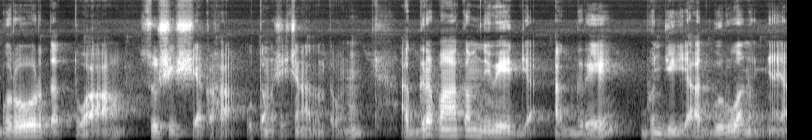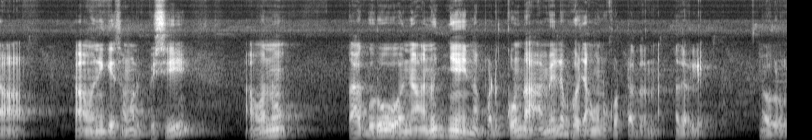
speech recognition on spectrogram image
ಗುರೋರ್ದತ್ವ ಸುಶಿಷ್ಯಕ ಉತ್ತಮ ಶಿಷ್ಯನಾದಂಥವನು. ಅಗ್ರಪಾಕಂ ನಿವೇದ್ಯ, ಅಗ್ರೇ ಭುಂಜಿಯಾದ್ ಗುರು ಅನುಜ್ಞಯ ಅವನಿಗೆ ಸಮರ್ಪಿಸಿ ಅವನು ಆ ಗುರುವಿನ ಅನುಜ್ಞೆಯನ್ನು ಪಡ್ಕೊಂಡು ಆಮೇಲೆ ಭೋಜ ಅವನು ಕೊಟ್ಟದನ್ನು ಅದರಲ್ಲಿ. ಅವರು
